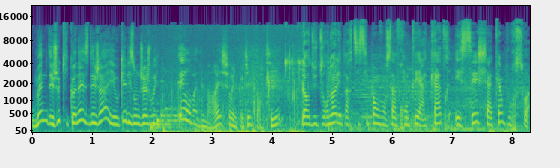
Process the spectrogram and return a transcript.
ou même des jeux qu'ils connaissent déjà et auxquels ils ont déjà joué. Et on va démarrer sur une petite partie. Lors du tournoi, les participants vont s'affronter à 4 et c'est chacun pour soi.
